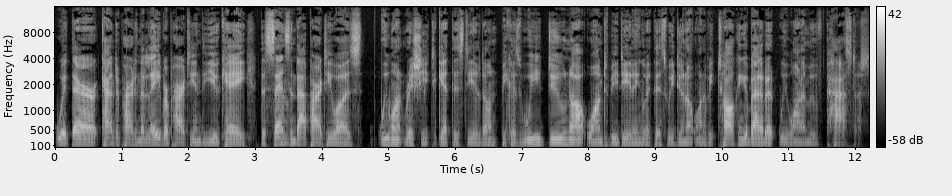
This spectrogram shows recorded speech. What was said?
with their counterpart in the Labour Party in the UK, the sense mm. in that party was we want Rishi to get this deal done because we do not want to be dealing with this. We do not want to be talking about it. We want to move past it.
